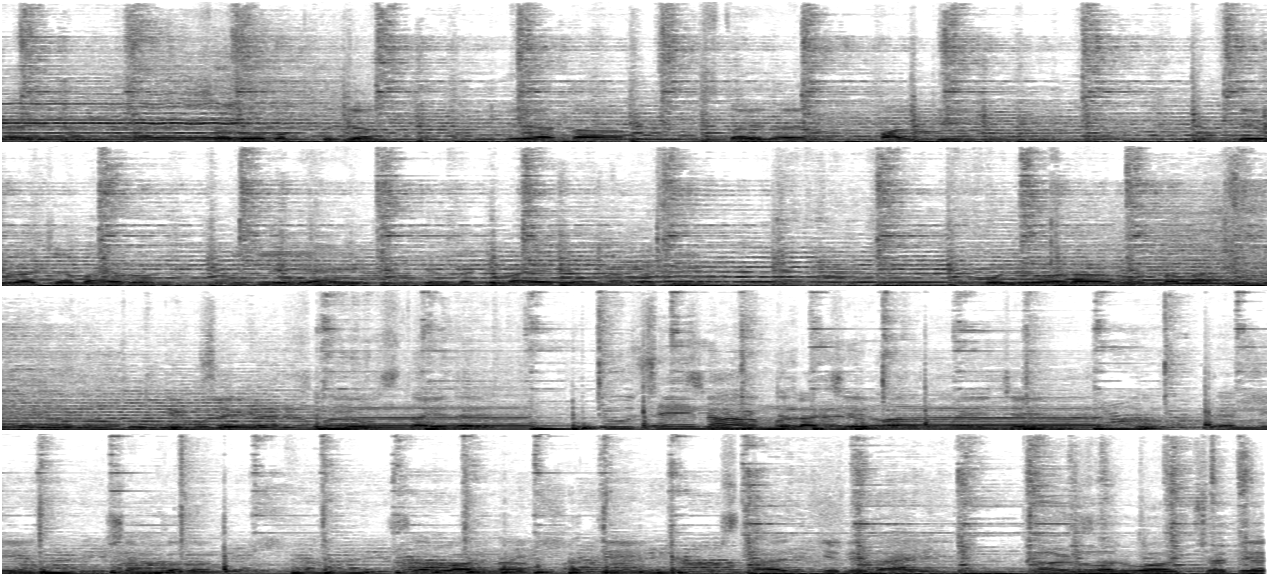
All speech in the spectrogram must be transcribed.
सर्व भक्तजन हे आता उत्साहित आहेत पालखी देवळाच्या बाहेरून निघलेली आहे. देवळाच्या बाहेर येऊन आता ती कोलीवाडा रोडला लागलेली आहे. छोटी मुले उत्साहित आहेत तुझे नाम त्यांनी भूषण करून सर्वांना अति उत्साहित केलेलं आहे. सर्व छोटे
